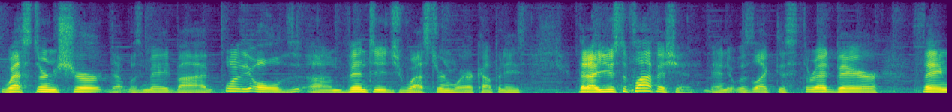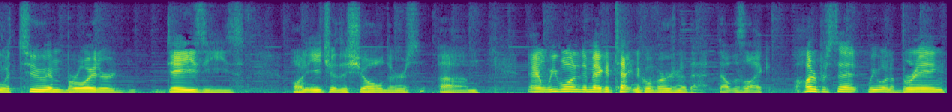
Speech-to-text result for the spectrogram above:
Western shirt that was made by one of the old um, vintage Western wear companies that I used to fly fish in. And it was like this threadbare thing with two embroidered daisies on each of the shoulders. Um, and we wanted to make a technical version of that. That was like 100% we want to bring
